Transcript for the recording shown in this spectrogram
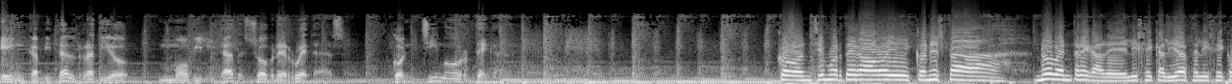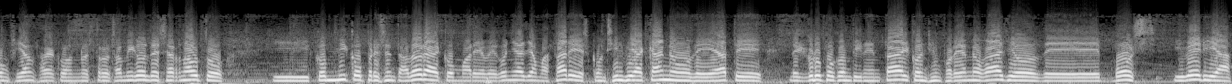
En Capital Radio, Movilidad sobre Ruedas, con Chimo Ortega. Con Chimo Ortega hoy, con esta nueva entrega de Elige Calidad, Elige Confianza, con nuestros amigos de Sernauto y con mi copresentadora, con María Begoña Llamazares, con Silvia Cano de ATE del Grupo Continental, con Sinforiano Gallo de Bosch Iberia,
